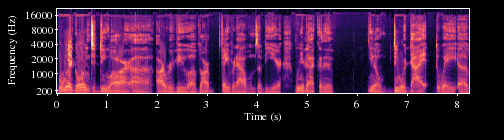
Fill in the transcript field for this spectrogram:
But we're going to do our uh our review of our favorite albums of the year. We're not going to, you know, do or die it the way uh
